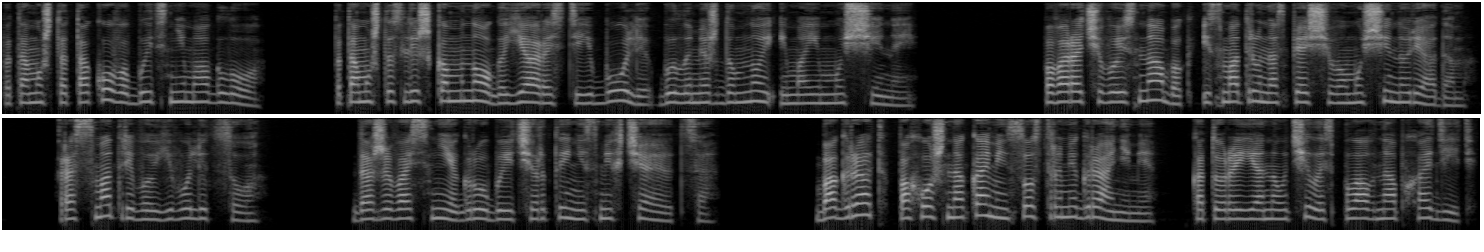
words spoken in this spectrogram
потому что такого быть не могло, потому что слишком много ярости и боли было между мной и моим мужчиной. Поворачиваюсь на бок и смотрю на спящего мужчину рядом. Рассматриваю его лицо. Даже во сне грубые черты не смягчаются. Баграт похож на камень с острыми гранями, которые я научилась плавно обходить,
